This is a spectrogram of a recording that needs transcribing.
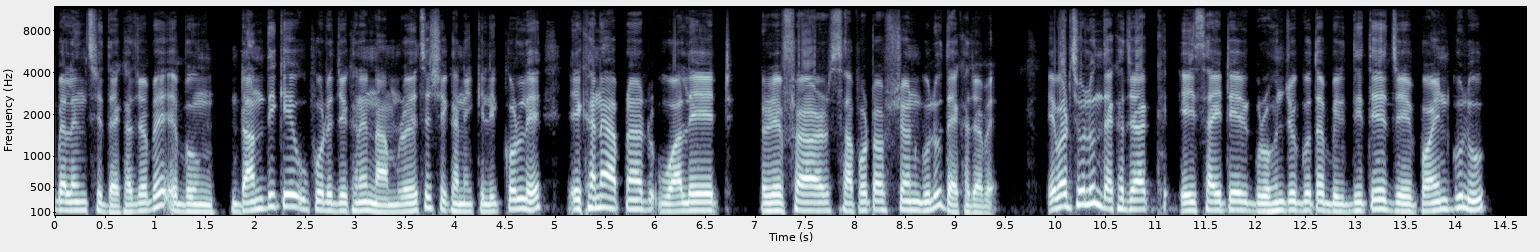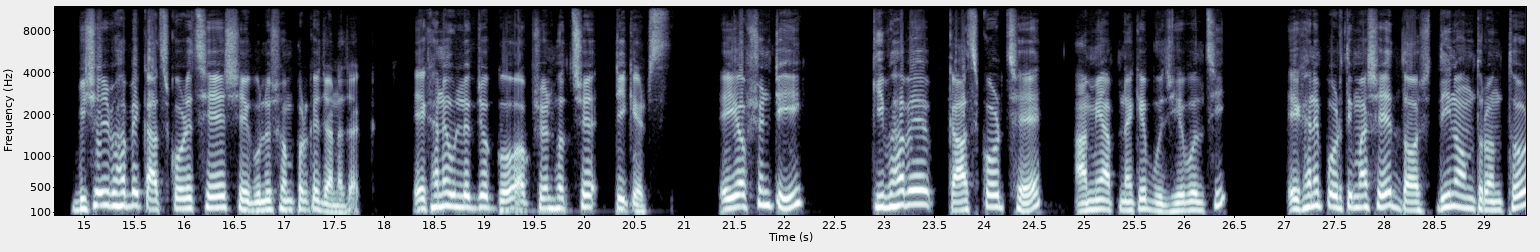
ব্যালেন্সে দেখা যাবে এবং ডান দিকে উপরে যেখানে নাম রয়েছে সেখানে ক্লিক করলে এখানে আপনার ওয়ালেট রেফার সাপোর্ট অপশনগুলো দেখা যাবে। এবার চলুন দেখা যাক এই সাইটের গ্রহণযোগ্যতা বৃদ্ধিতে যে পয়েন্টগুলো বিশেষভাবে কাজ করেছে সেগুলো সম্পর্কে জানা যাক। এখানে উল্লেখযোগ্য অপশন হচ্ছে টিকেটস এই অপশনটি কীভাবে কাজ করছে আমি আপনাকে বুঝিয়ে বলছি। এখানে প্রতি মাসে দশ দিন অন্তর অন্তর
